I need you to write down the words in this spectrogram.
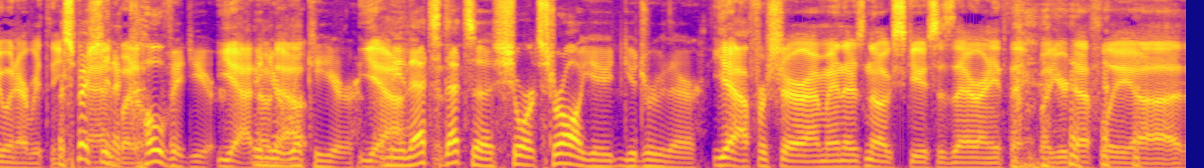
doing everything, especially can, in a COVID year. Yeah, in your doubt. rookie year. Yeah, I mean that's that's a short straw you you drew there. Yeah, for sure. I mean, there's no excuses there or anything, but you're definitely, uh,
